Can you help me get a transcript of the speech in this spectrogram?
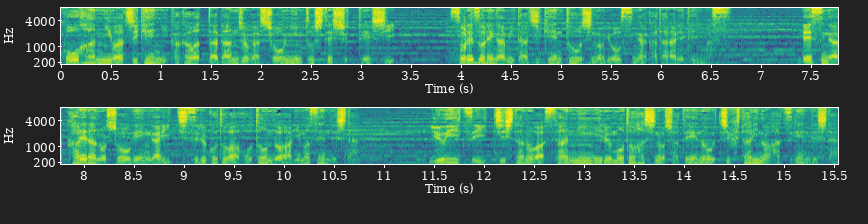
後半には事件に関わった男女が証人として出廷し、それぞれが見た事件当時の様子が語られています。ですが彼らの証言が一致することはほとんどありませんでした。唯一一致したのは3人いる本橋の射程のうち2人の発言でした。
